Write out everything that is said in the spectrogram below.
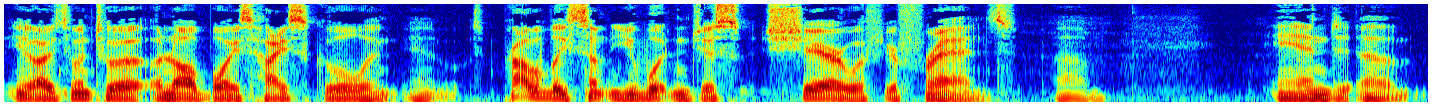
you know I went to a, an all boys high school, and, and, it was probably something you wouldn't just share with your friends, um, and um,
